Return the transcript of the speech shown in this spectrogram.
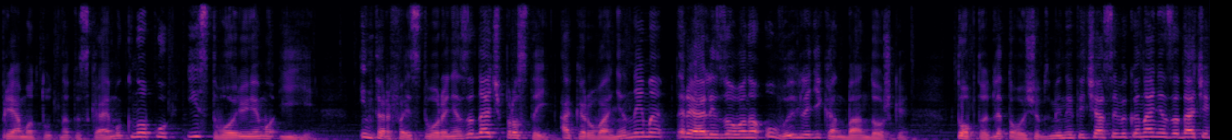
прямо тут натискаємо кнопку і створюємо її. Інтерфейс створення задач простий, а керування ними реалізовано у вигляді канбан-дошки. Тобто для того, щоб змінити час і виконання задачі,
